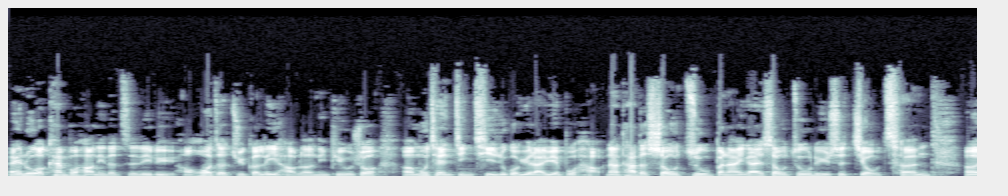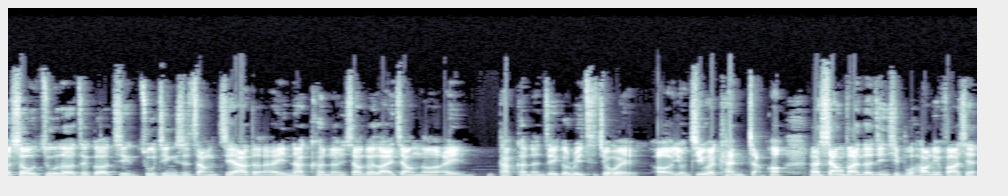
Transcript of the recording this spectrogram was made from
诶，如果看不好你的殖利率，好，或者举个例好了，你比如说，呃，目前景气如果越来越不好，那它的收租本来应该收租率是九成，呃，收租的这个金租金是涨价的，诶，那可能相对来讲呢，诶，它可能这个 REITs 就会呃有机会看涨哈。那相反的，景气不好，你发现，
